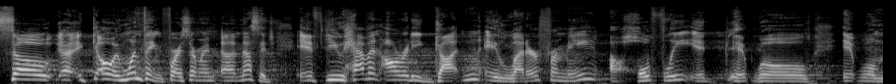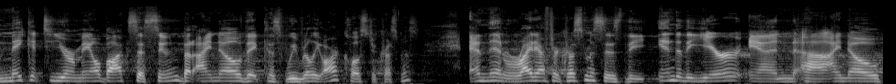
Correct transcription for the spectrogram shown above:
so, uh, oh, and one thing before I start my uh, message if you haven't already gotten a letter from me, uh, hopefully it, it, will, it will make it to your mailbox as soon. But I know that because we really are close to Christmas. And then right after Christmas is the end of the year. And uh, I know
